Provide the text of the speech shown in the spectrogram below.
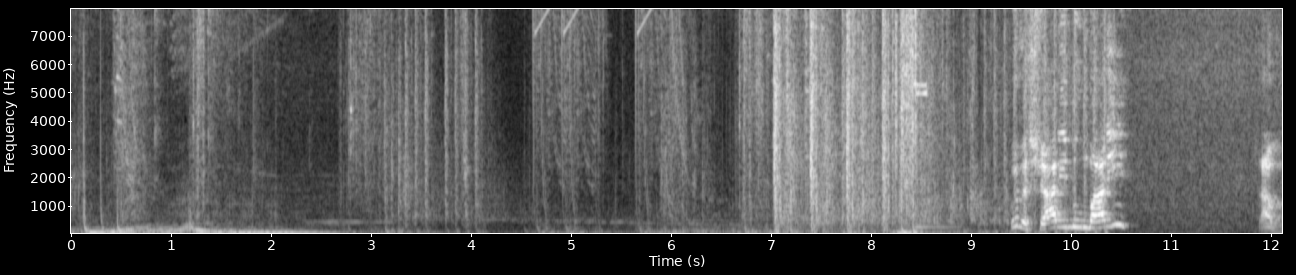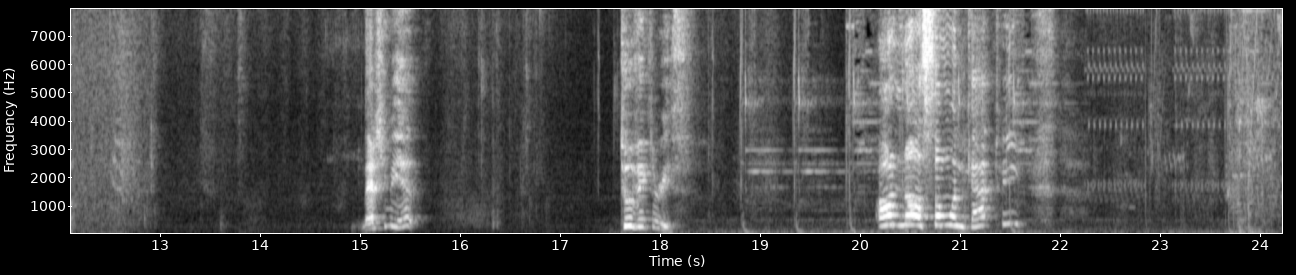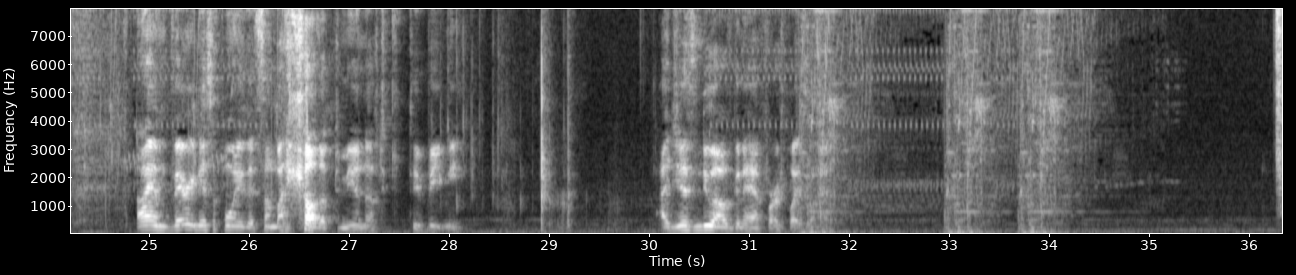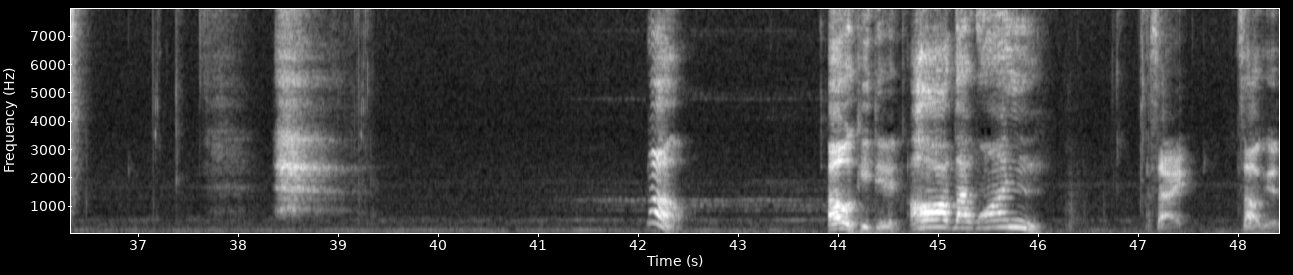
With a shoddy boom body? That one. That should be it. Two victories. Oh no, someone got me? I am very disappointed that somebody caught up to me enough to, to beat me. I just knew I was going to have first place on that. No. Oh, he did. Oh, by one. That's alright. It's all good.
